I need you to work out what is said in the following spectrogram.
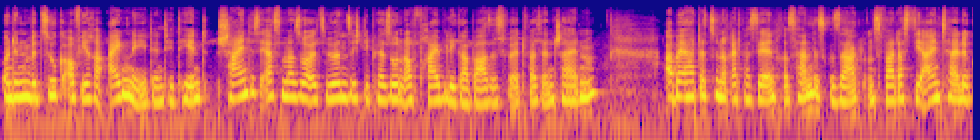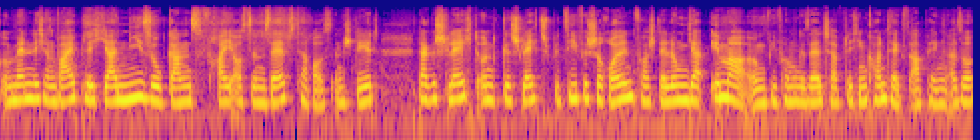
Und in Bezug auf ihre eigene Identität scheint es erstmal so, als würden sich die Personen auf freiwilliger Basis für etwas entscheiden. Aber er hat dazu noch etwas sehr Interessantes gesagt, und zwar, dass die Einteilung um männlich und weiblich ja nie so ganz frei aus dem Selbst heraus entsteht, da Geschlecht und geschlechtsspezifische Rollenvorstellungen ja immer irgendwie vom gesellschaftlichen Kontext abhängen. Also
